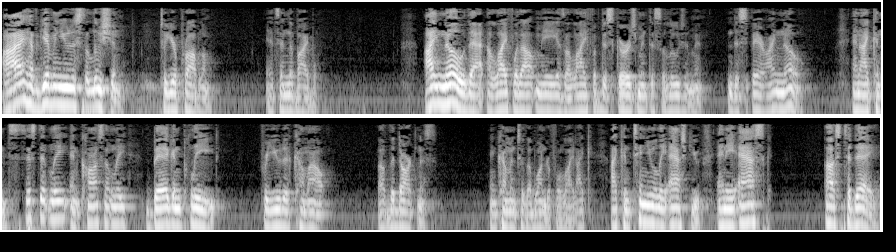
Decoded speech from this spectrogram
I have given you the solution to your problem. It's in the Bible. I know that a life without me is a life of discouragement, disillusionment, and despair. I know. And I consistently and constantly beg and plead for you to come out of the darkness and come into the wonderful light. I, I continually ask you. And he asks us today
